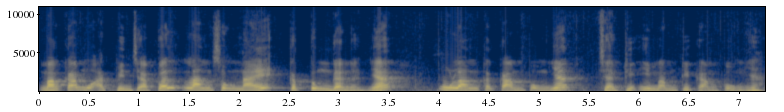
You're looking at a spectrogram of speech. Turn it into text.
maka Mu'ad bin Jabal langsung naik ke tunggangannya, pulang ke kampungnya jadi imam di kampungnya.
